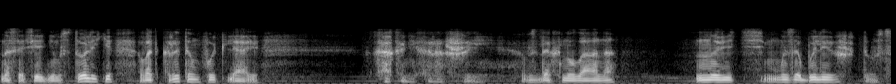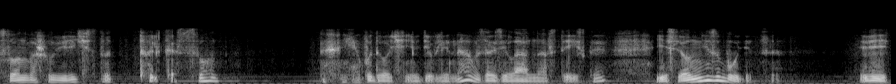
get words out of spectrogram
на соседнем столике в открытом футляре. «Как они хороши!» — вздохнула она. «Но ведь мы забыли, что сон, Ваше Величество, только сон». «Я буду очень удивлена», — возразила Анна Австрийская, «если он не сбудется. Ведь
